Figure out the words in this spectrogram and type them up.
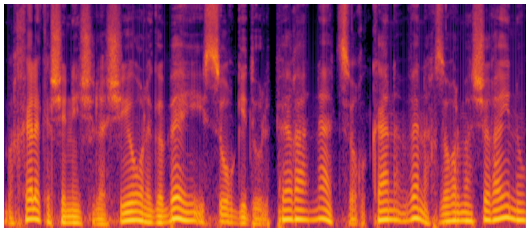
בחלק השני של השיעור לגבי איסור גידול פרע. נעצור כאן ונחזור על מה שראינו.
